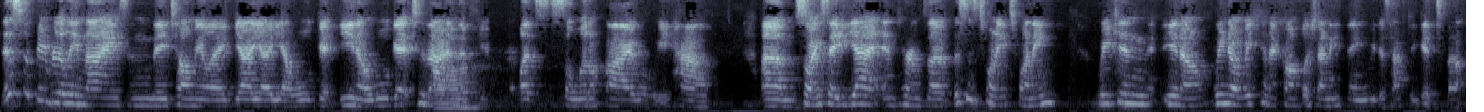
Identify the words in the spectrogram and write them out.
this would be really nice, and they tell me like, yeah, yeah, yeah, we'll get you know we'll get to that uh-huh. in the uh-huh. future. Let's solidify what we have. Um, so I say yeah in terms of this is 2020 we can, you know, we know we can accomplish anything. We just have to get to that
